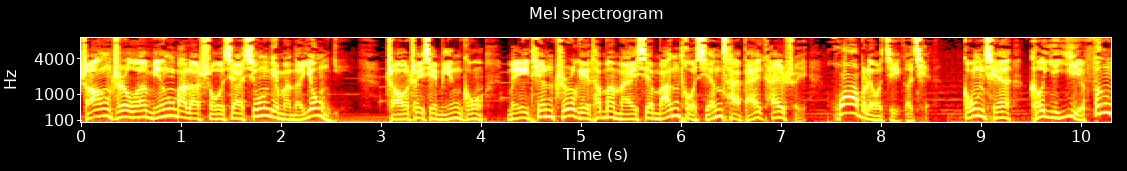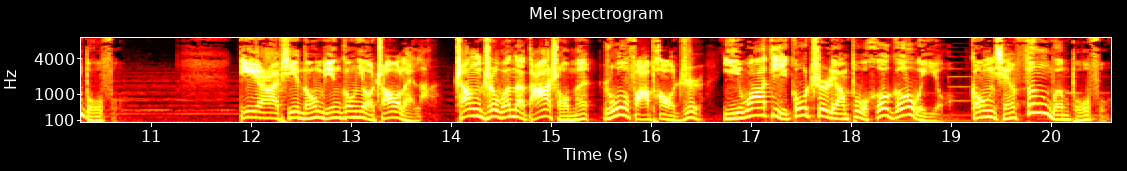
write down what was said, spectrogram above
张志文明白了手下兄弟们的用意，找这些民工，每天只给他们买些馒头、咸菜、白开水，花不了几个钱，工钱可以一分不付。第二批农民工又招来了。张之文的打手们如法炮制，以挖地沟质量不合格为由，工钱分文不付。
